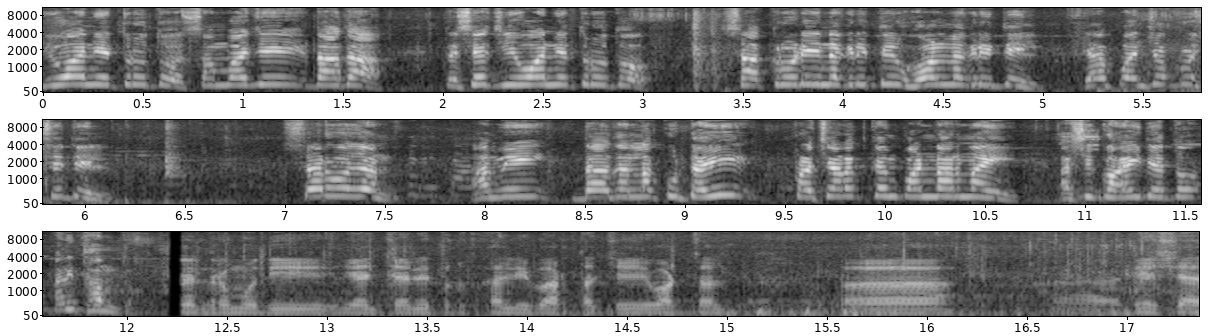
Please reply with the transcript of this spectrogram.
युवा नेतृत्व संभाजी दादा तसेच युवा नेतृत्व साक्रोडी नगरीतील होळ नगरीतील या पंचक्रोशीतील सर्वजण आम्ही दादांना कुठंही प्रचारात कमी पडणार नाही अशी ग्वाही देतो आणि थांबतो. नरेंद्र मोदी यांच्या नेतृत्वाखाली भारताची वाटचाल देशा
